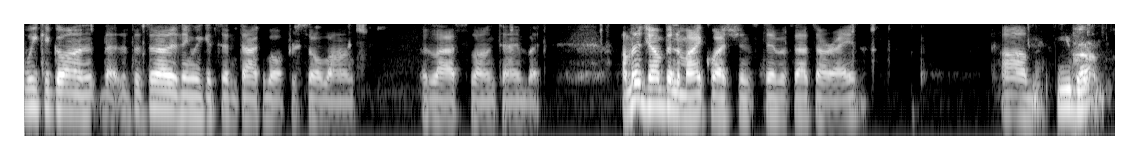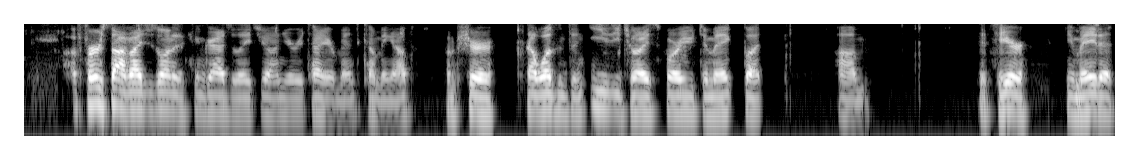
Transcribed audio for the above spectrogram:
we could go on. That, that's another thing we could sit and talk about for so long. It lasts a long time, but I'm gonna jump into my questions, Tim, if that's all right. Um, You bet. first off, I just wanted to congratulate you on your retirement coming up. I'm sure that wasn't an easy choice for you to make, but um, it's here. You made it.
